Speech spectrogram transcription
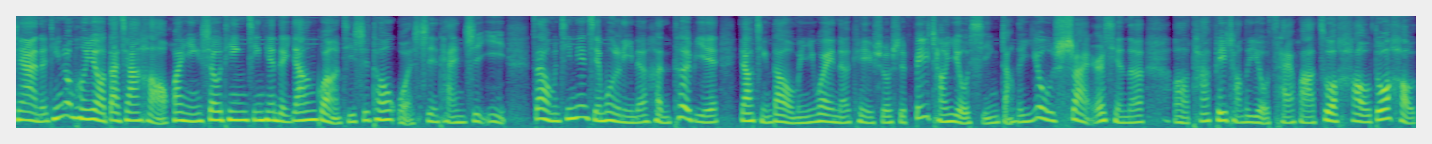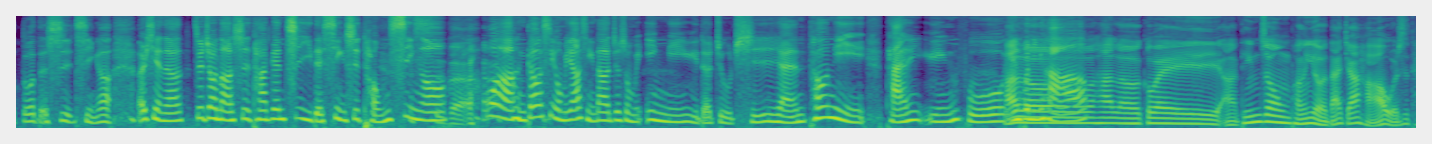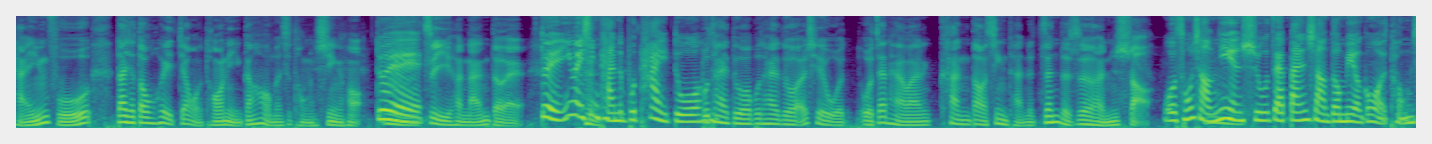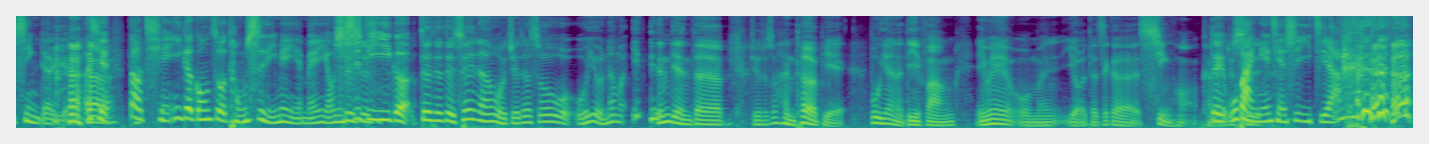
亲爱的听众朋友，大家好，欢迎收听今天的央广即时通，我是谭志毅。在我们今天节目里呢，很特别邀请到我们一位呢，可以说是非常有型，长得又帅，而且呢，呃，他非常的有才华，做好多好多的事情啊。而且呢，最重要的是他跟志毅的姓是同姓哦。哇，很高兴我们邀请到就是我们印尼语的主持人 Tony 谭云福，云福你好，Hello，各位啊听众朋友，大家好，我是谭云福，大家都会叫我。Tony，刚好我们是同性哈，对，自己很难得哎，对，因为姓谭的不太多，不太多，不太多，而且我我在台湾看到姓谭的真的是很少。我从小念书，在班上都没有跟我同姓的人，而且到前一个工作同事里面也没有，你是第一个。对对对，虽然，我觉得说我我有那么一点点的觉得说很特别。不一样的地方，因为我们有的这个姓哈，对，五百年前是一家，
